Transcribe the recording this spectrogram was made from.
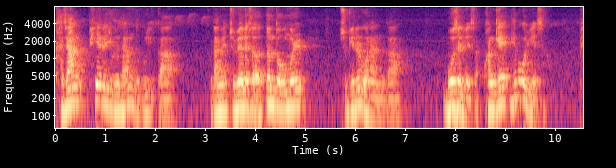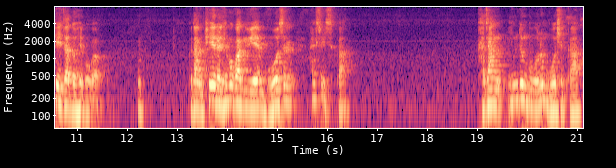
가장 피해를 입은 사람은 누구일까? 그 다음에 주변에서 어떤 도움을 주기를 원하는가? 무엇을 위해서? 관계 회복을 위해서. 피해자도 회복하고. 그 다음 피해를 회복하기 위해 무엇을 할 수 있을까? 가장 힘든 부분은 무엇일까?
